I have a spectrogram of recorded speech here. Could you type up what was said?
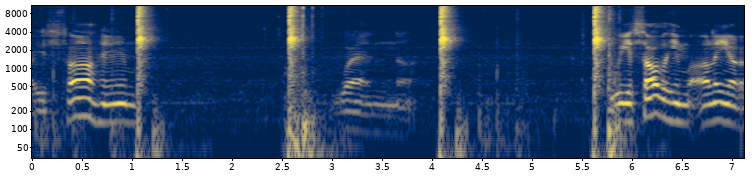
I saw him when uh, we saw him earlier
